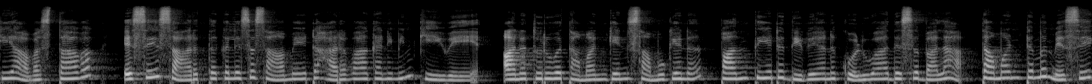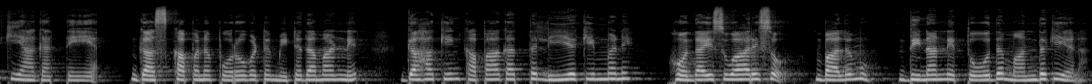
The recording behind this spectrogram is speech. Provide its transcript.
ගිය අවස්ථාවක් එසේ සාර්ථක ලෙස සාමයට හරවා ගනිමින් කීවේය. අනතුරුව තමන්ගෙන් සමුගෙන පන්තියට දිවයන කොළුවා දෙස බලා තමන්ටම මෙසේ කියාගත්තේය. ගස් කපන පොරොවට මිට දමන්නෙත් ගහකින් කපාගත්ත ලීයකින්මනේ. හොඳයි සුවාරිසෝ බලමු දිනන්නේ තෝද මන්ද කියලා.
